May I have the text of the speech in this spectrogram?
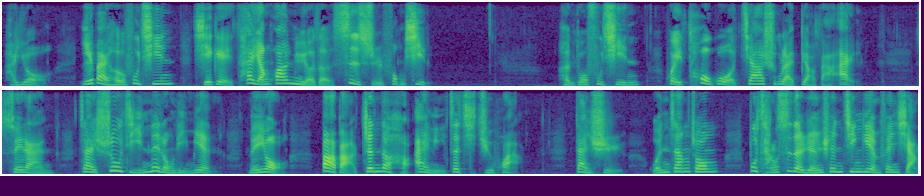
还有野百合父亲写给太阳花女儿的四十封信。很多父亲会透过家书来表达爱。虽然在书籍内容里面没有“爸爸真的好爱你”这几句话，但是文章中不藏私的人生经验分享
